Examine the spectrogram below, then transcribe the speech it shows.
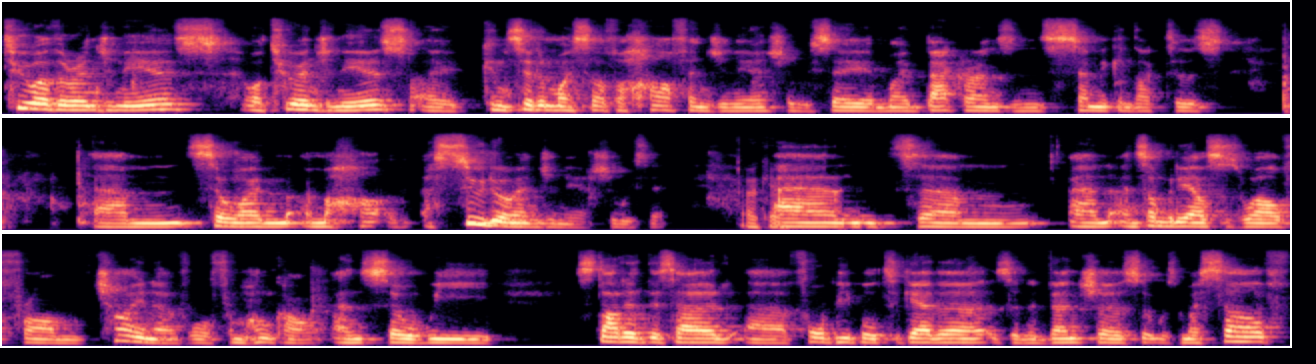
two other engineers, or two engineers. I consider myself a half engineer, shall we say, and my background's in semiconductors. Um, so I'm, I'm a, a pseudo engineer, shall we say okay. and um, and and somebody else as well from China or from Hong Kong. And so we started this out uh, four people together as an adventure. So it was myself,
